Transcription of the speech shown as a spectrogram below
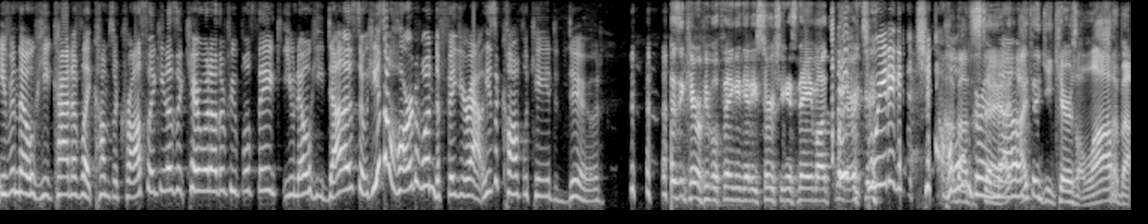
even though he kind of like comes across like he doesn't care what other people think, you know he does. So he's a hard one to figure out. He's a complicated dude. doesn't care what people think, and yet he's searching his name on Twitter. tweeting at Chet Holmgren, say, though. I, I, think he cares a lot about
